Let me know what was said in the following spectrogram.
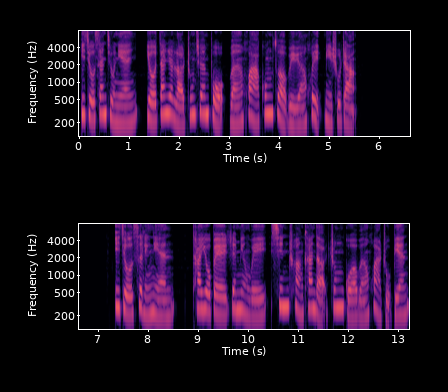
一九三九年，又担任了中宣部文化工作委员会秘书长。一九四零年，他又被任命为新创刊的中国文化主编。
